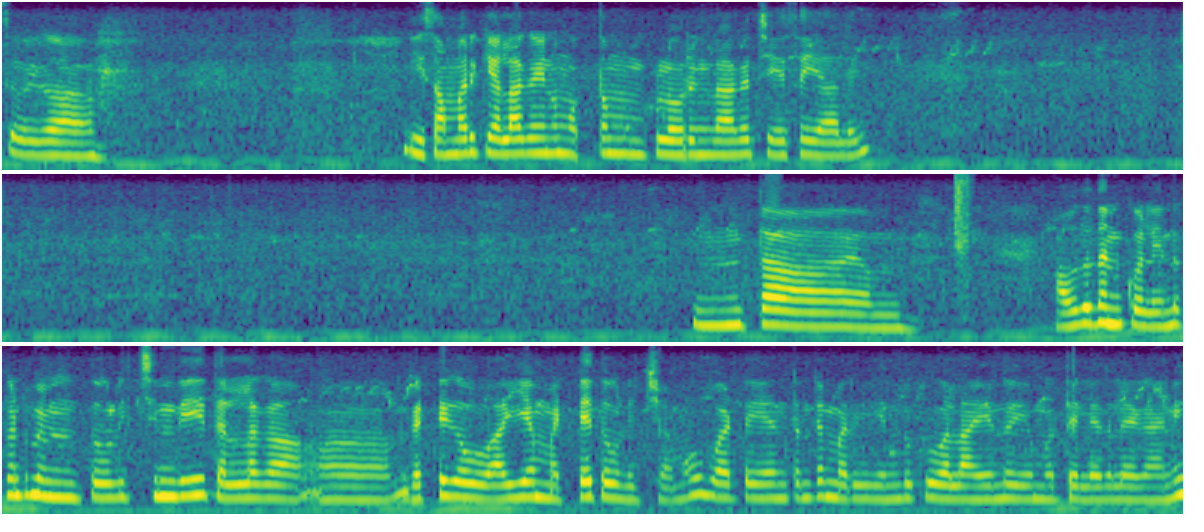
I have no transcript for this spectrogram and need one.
సో ఇక ఈ సమ్మర్కి ఎలాగైనా మొత్తం ఫ్లోరింగ్ లాగా చేసేయాలి. ఇంత అవుతుంది అనుకోలేదు ఎందుకంటే మేము తోలిచ్చింది తెల్లగా గట్టిగా అయ్యే మట్టే తోలిచ్చాము. బట్ ఏంటంటే మరి ఎందుకు అలా అయిందో ఏమో తెలియదులే కానీ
